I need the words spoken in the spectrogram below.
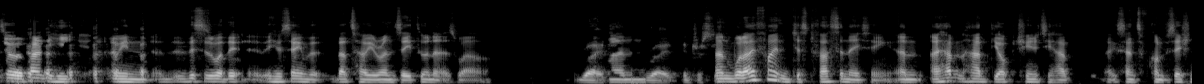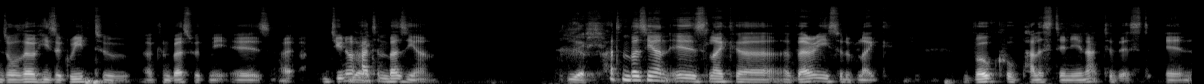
So apparently, he, I mean, this is what they, he was saying that that's how he runs Zaytuna as well. Right. And Right. Interesting. And what I find just fascinating, and I haven't had the opportunity to have extensive conversations, although he's agreed to uh, converse with me, is I, do you know Right. Hatem Bazian? yes. Hatem Bazian is like a, a very sort of like vocal Palestinian activist in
